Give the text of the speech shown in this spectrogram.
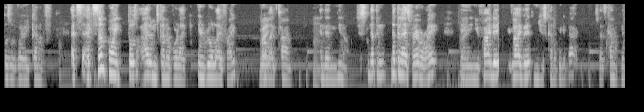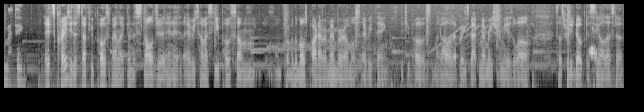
those were very kind of at at some point those items kind of were like in real life, right? Real Right. life time, Mm. and then you know just nothing nothing lasts forever, right? Right. And you find it, revive it, and you just kind of bring it back. So that's kind of been my thing. It's crazy the stuff you post, man. Like the nostalgia in it. Every time I see you post something, for the most part, I remember almost everything that you post. I'm like, oh, that brings back memories for me as well. So it's pretty dope to see all that stuff.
